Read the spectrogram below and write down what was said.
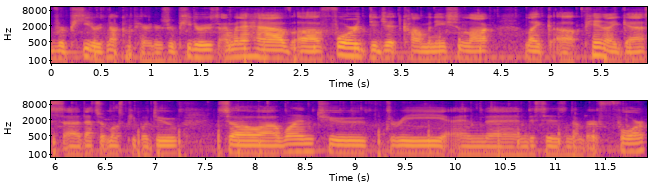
repeaters, not comparators, repeaters. I'm going to have a four-digit combination lock, like a pin, I guess. Uh, that's what most people do. So uh, one, two, three, and then this is number four.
